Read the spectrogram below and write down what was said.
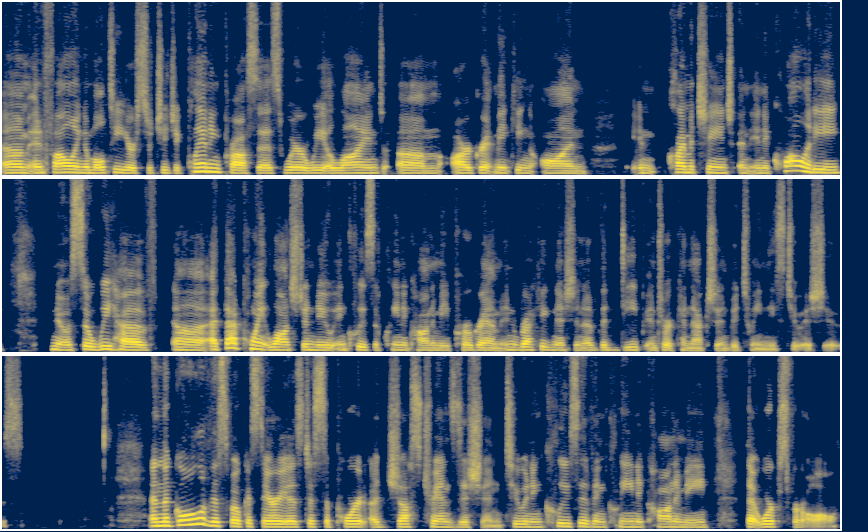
um, and following a multi-year strategic planning process where we aligned um, our grant making on in climate change and inequality, you know, so we have uh, at that point launched a new inclusive clean economy program in recognition of the deep interconnection between these two issues. And the goal of this focus area is to support a just transition to an inclusive and clean economy that works for all.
